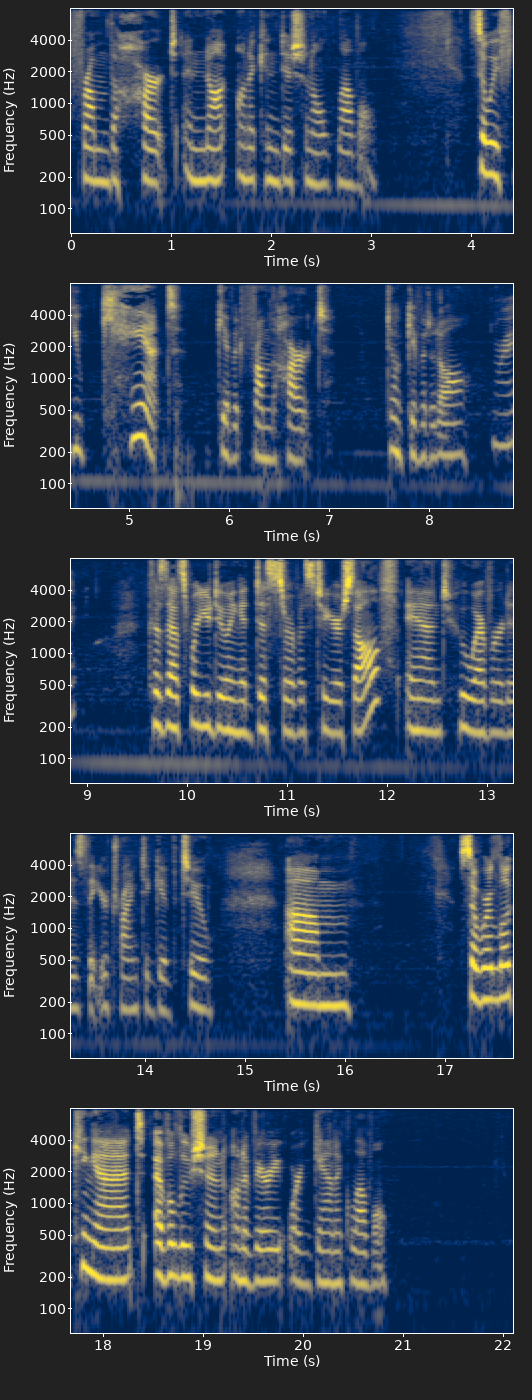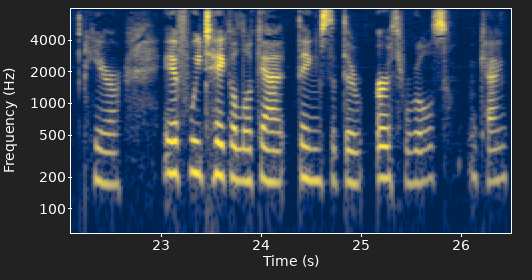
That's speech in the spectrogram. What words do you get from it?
from the heart and not on a conditional level. So if you can't give it from the heart, don't give it at all Right. because that's where you're doing a disservice to yourself and whoever it is that you're trying to give to. Um, so we're looking at evolution on a very organic level here. If we take a look at things that the earth rules, okay,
